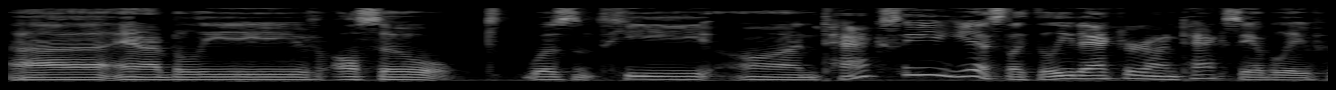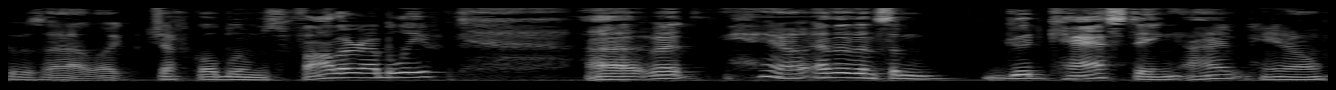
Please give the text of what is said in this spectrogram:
Uh, and I believe also wasn't he on Taxi? Yes, like the lead actor on Taxi, I believe, who was, uh, like Jeff Goldblum's father, I believe. but, you know, other than some good casting, I, you know,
